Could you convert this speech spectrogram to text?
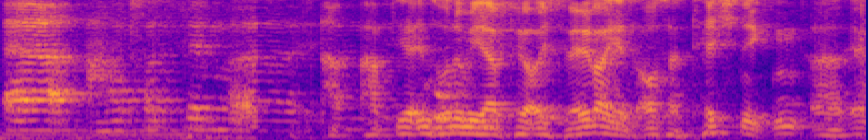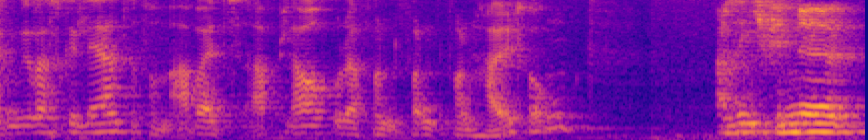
äh, aber trotzdem. Äh, Ha- Habt ihr in so einem Jahr für euch selber jetzt außer Techniken äh, irgendwie was gelernt, so vom Arbeitsablauf oder von, von, von Haltung? Also ich finde,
